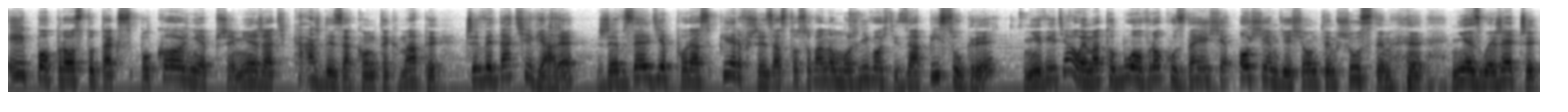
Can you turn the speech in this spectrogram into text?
i po prostu tak spokojnie przemierzać każdy zakątek mapy. Czy wy dacie wiarę, że w Zeldzie po raz pierwszy zastosowano możliwość zapisu gry? Nie wiedziałem, a to było w roku zdaje się 86. Niezłe rzeczy.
